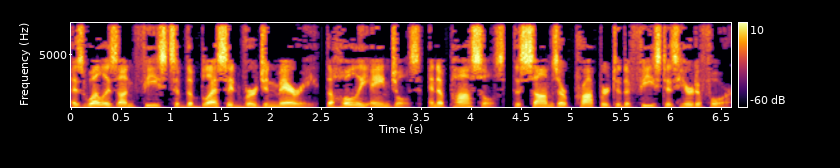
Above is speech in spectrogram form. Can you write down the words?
as well as on feasts of the Blessed Virgin Mary, the holy angels, and apostles, the psalms are proper to the feast as heretofore.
